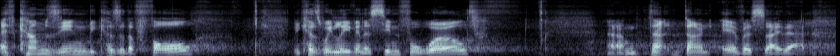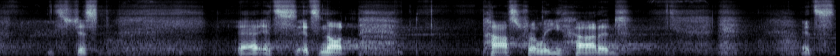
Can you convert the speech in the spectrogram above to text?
It comes in because of the fall, because we live in a sinful world. Um, don't, don't, ever say that. It's just, uh, it's, it's not pastorally hearted. It's,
